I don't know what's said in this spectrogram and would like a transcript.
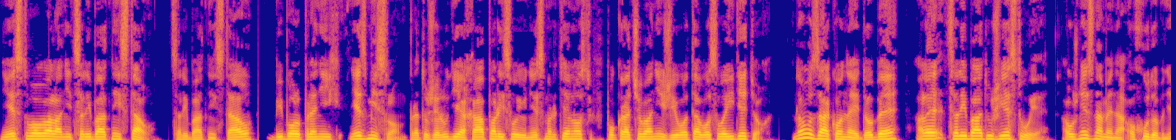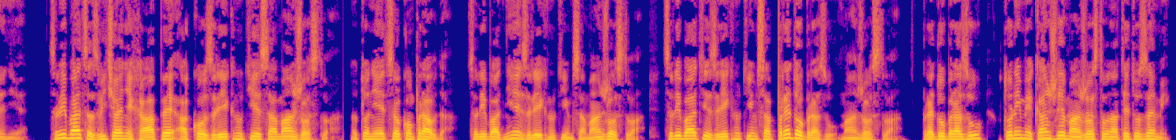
niestvoval ani celibátny stav. Celibátny stav by bol pre nich nezmyslom, pretože ľudia chápali svoju nesmrteľnosť v pokračovaní života vo svojich deťoch. V novozákonnej dobe ale celibát už jestvuje a už neznamená ochudobnenie. Celibát sa zvyčajne chápe ako zrieknutie sa manželstva. No to nie je celkom pravda. Celibát nie je zrieknutím sa manželstva. Celibát je zrieknutím sa predobrazu manželstva. Predobrazu, ktorým je každé manželstvo na tejto zemi.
